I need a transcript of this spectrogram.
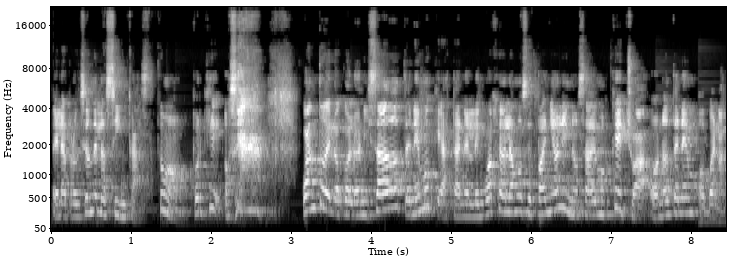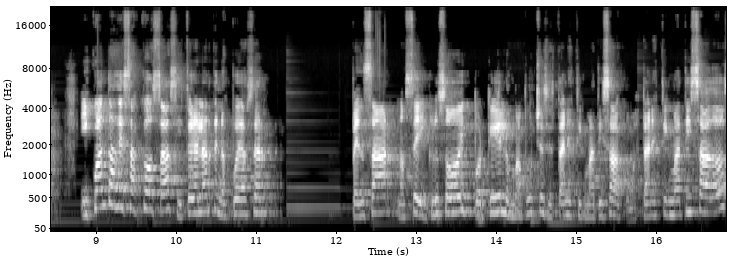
de la producción de los incas. ¿Cómo? ¿Por qué? O sea, ¿cuánto de lo colonizado tenemos que hasta en el lenguaje hablamos español y no sabemos quechua? O no tenemos, o bueno, ¿y cuántas de esas cosas Historia del Arte nos puede hacer pensar, no sé, incluso hoy, por qué los mapuches están estigmatizados como están estigmatizados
